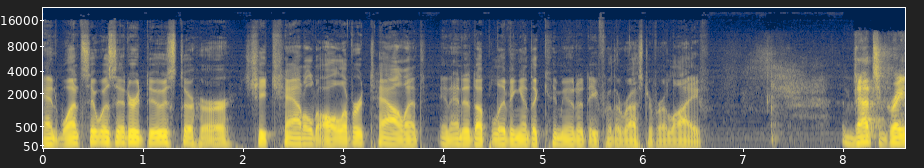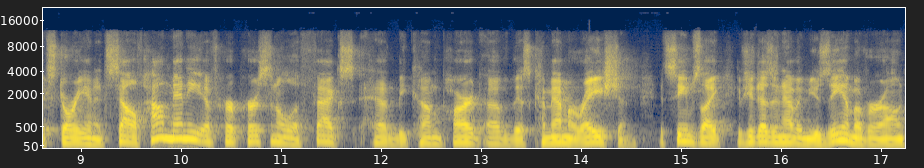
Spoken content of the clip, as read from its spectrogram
And once it was introduced to her, she channeled all of her talent and ended up living in the community for the rest of her life. That's a great story in itself. How many of her personal effects have become part of this commemoration? It seems like if she doesn't have a museum of her own,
